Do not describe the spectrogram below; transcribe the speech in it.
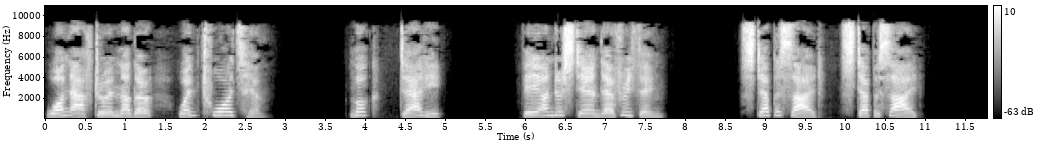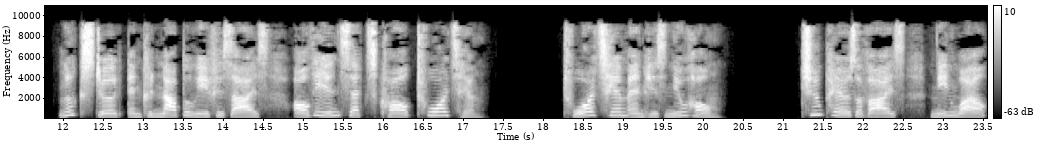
one after another, went towards him. Look, Daddy, they understand everything. Step aside, step aside. Luke stood and could not believe his eyes, all the insects crawled towards him. Towards him and his new home. Two pairs of eyes, meanwhile,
